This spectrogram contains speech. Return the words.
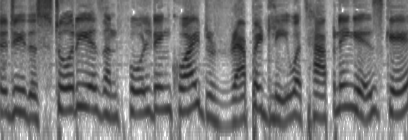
जी the story is unfolding quite rapidly what's happening is के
